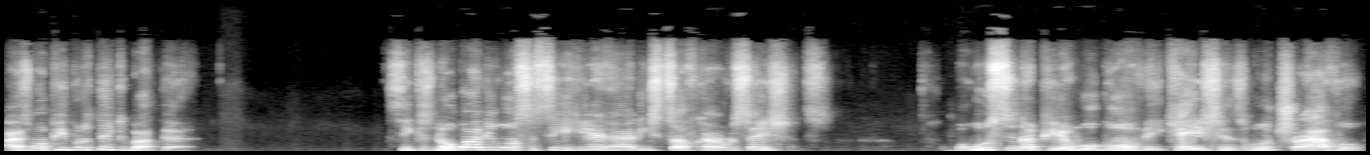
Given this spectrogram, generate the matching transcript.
I just want people to think about that. See, because nobody wants to sit here and have these tough conversations. But we'll sit up here and we'll go on vacations, we'll travel,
